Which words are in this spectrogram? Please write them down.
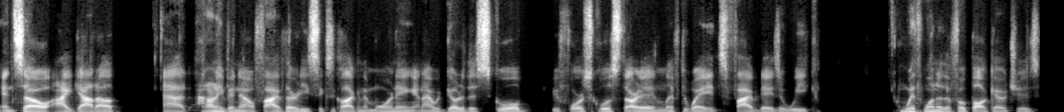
And so I got up at, I don't even know, 5 30, 6 o'clock in the morning, and I would go to the school before school started and lift weights five days a week with one of the football coaches.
